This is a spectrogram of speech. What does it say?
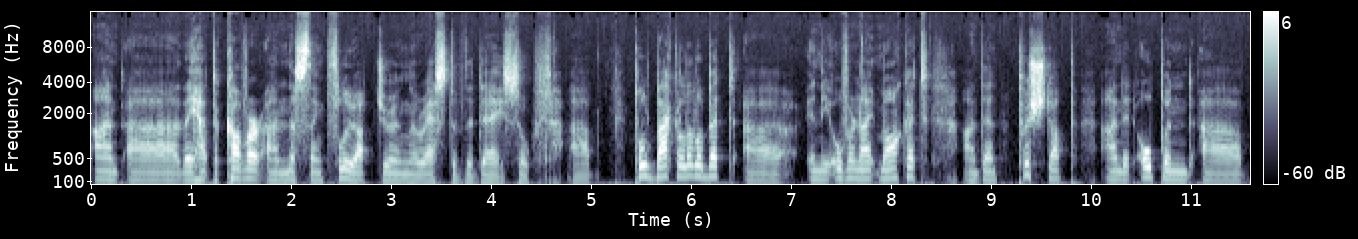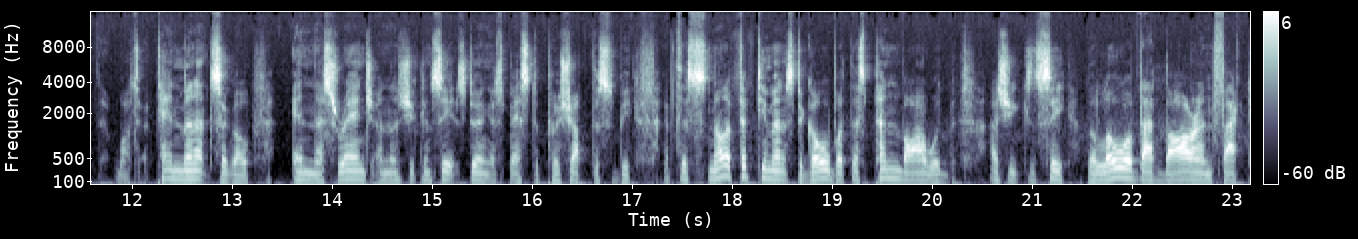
and uh, they had to cover, and this thing flew up during the rest of the day. So uh, pulled back a little bit in the overnight market and then pushed up and it opened uh, what 10 minutes ago in this range. And as you can see it's doing its best to push up. This would be if there's another 15 minutes to go but this pin bar would as you can see the low of that bar in fact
